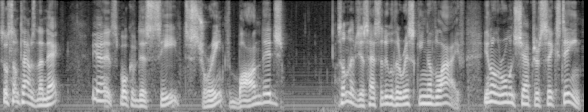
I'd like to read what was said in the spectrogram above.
So sometimes the neck, yeah, it spoke of deceit, strength, bondage. Sometimes it just has to do with the risking of life. You know, in Romans chapter 16,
